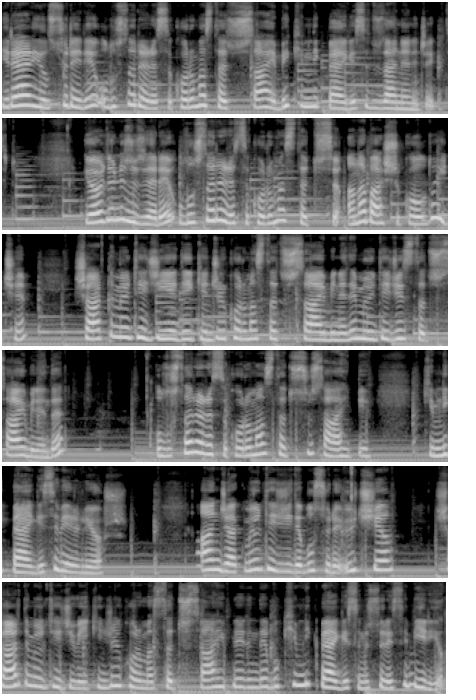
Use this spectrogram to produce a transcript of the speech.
Birer yıl süreli uluslararası koruma statüsü sahibi kimlik belgesi düzenlenecektir. Gördüğünüz üzere uluslararası koruma statüsü ana başlık olduğu için şartlı mülteciye de ikinci koruma statüsü sahibine de mülteci statüsü sahibine de uluslararası koruma statüsü sahibi kimlik belgesi veriliyor. Ancak mültecide bu süre 3 yıl, şartlı mülteci ve ikinci koruma statüsü sahiplerinde bu kimlik belgesinin süresi 1 yıl.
